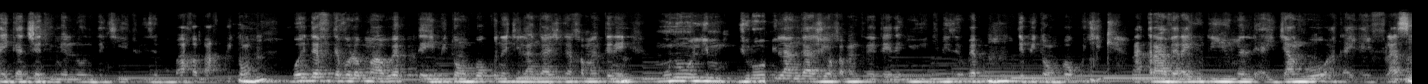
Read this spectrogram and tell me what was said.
ay gadgets yu mel noonu dañ ciy utiliser bu baax a baax Python. booy def développement web tey Python bokk na ci langage yi nga xamante ne mënoo lim juróomi langage yoo xamante ne tey dañuy utiliser web. te Python bokk ci. à travers ay outils yu mel ni ay Django ak ay ay Flask.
